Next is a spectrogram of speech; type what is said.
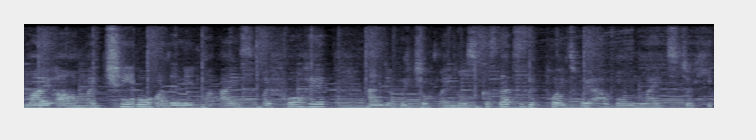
my um my chin go underneath my eyes my forehead and the bridge of my nose because that is the point where i want light to hit.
